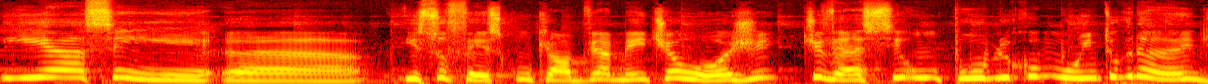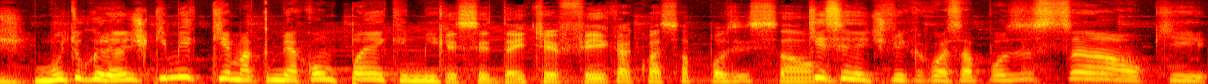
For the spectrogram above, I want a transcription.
E assim, ah, isso fez com que, obviamente, eu hoje tivesse um público muito grande. Muito grande que me, que me acompanha, que me Que se identifica com essa posição. que se identifica com essa posição, que,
